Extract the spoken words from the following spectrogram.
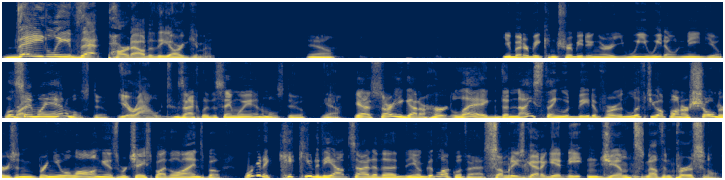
They leave that part out of the argument. Yeah. You better be contributing or we we don't need you. Well, the Right. same way animals do. You're out. Exactly the same way animals do. Yeah. Yeah, sorry you got a hurt leg. The nice thing would be to for, lift you up on our shoulders and bring you along as we're chased by the lions, but we're going to kick you to the outside of the, you know, good luck with that. Somebody's got to get eaten, Jim. It's nothing personal.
